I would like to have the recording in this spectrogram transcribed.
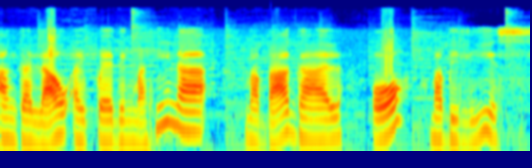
Ang galaw ay pwedeng mahina, mabagal, o mabilis.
